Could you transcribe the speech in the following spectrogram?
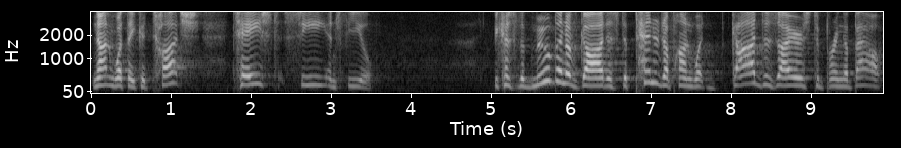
Not in what they could touch, taste, see, and feel. Because the movement of God is dependent upon what God desires to bring about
